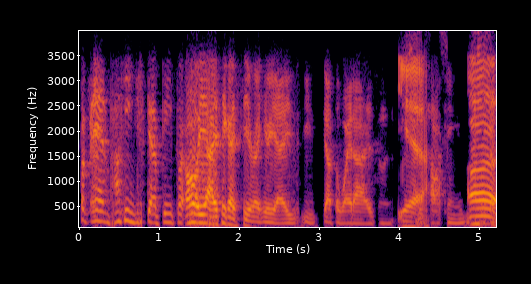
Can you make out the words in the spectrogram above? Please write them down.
but man, Buggy just got beat by. Oh yeah, I think I see it right here. Yeah, he's, he's got the white eyes and Yeah. talking. Uh,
